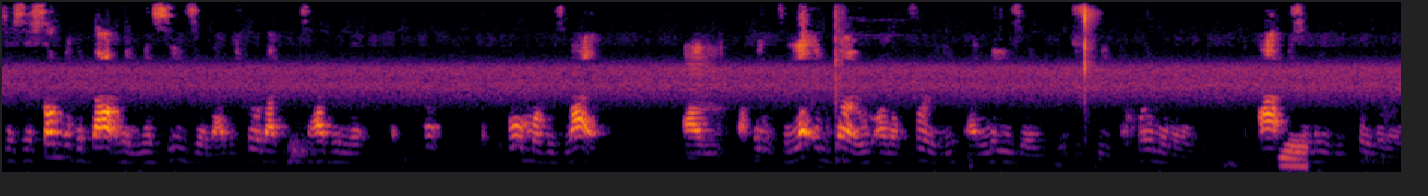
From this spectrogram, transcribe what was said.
just there's something about him this season. I just feel like he's having the, the form of his life. And I think to let him go on a free and him would just be criminal. Absolutely criminal.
